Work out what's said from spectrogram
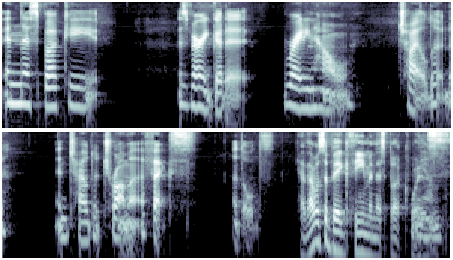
in this book he is very good at writing how childhood and childhood trauma affects adults Yeah, that was a big theme in this book was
